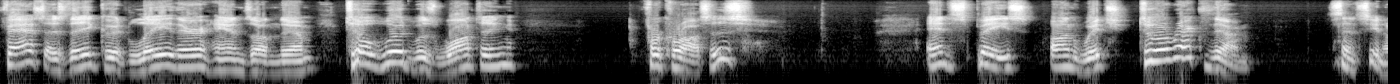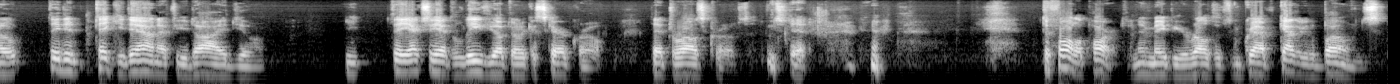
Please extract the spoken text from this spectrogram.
fast as they could lay their hands on them, till wood was wanting for crosses and space on which to erect them. Since, you know, they didn't take you down after you died, you know, they actually had to leave you up there like a scarecrow that draws crows instead. to fall apart, and then maybe your relatives can grab, gather the bones.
